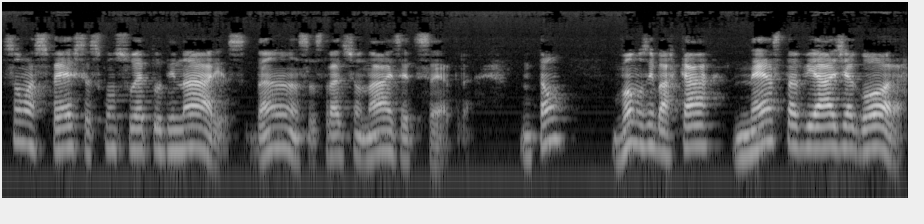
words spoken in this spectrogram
São as festas consuetudinárias, danças tradicionais, etc. Então, vamos embarcar nesta viagem agora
